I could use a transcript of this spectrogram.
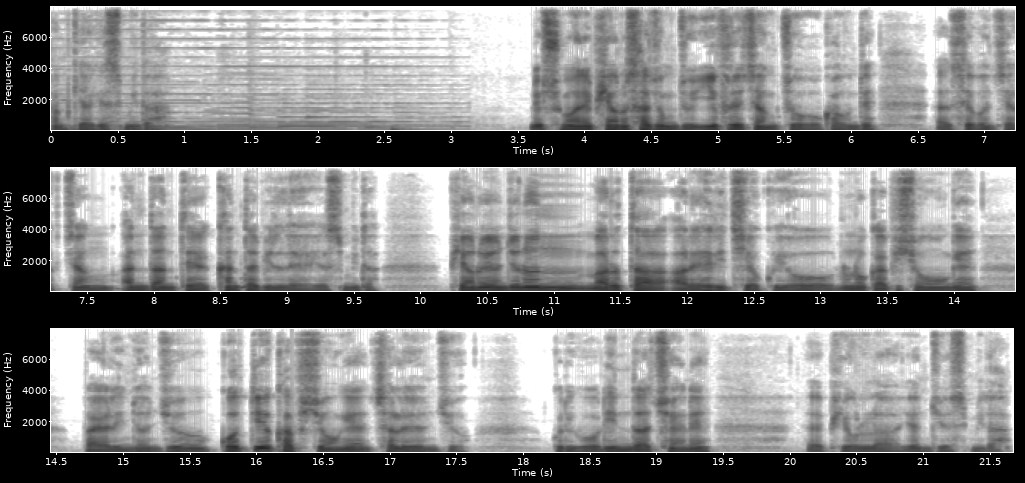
함께하겠습니다. 네, 슈만의 피아노 사중주 이프렛 장조 가운데 세 번째 악장 안단테 칸타빌레였습니다. 피아노 연주는 마르타 아르헤리치였고요. 루노 카피숑의 바이올린 연주, 고티에 카피숑의 첼로 연주, 그리고 린다 첸의 비올라 연주였습니다.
